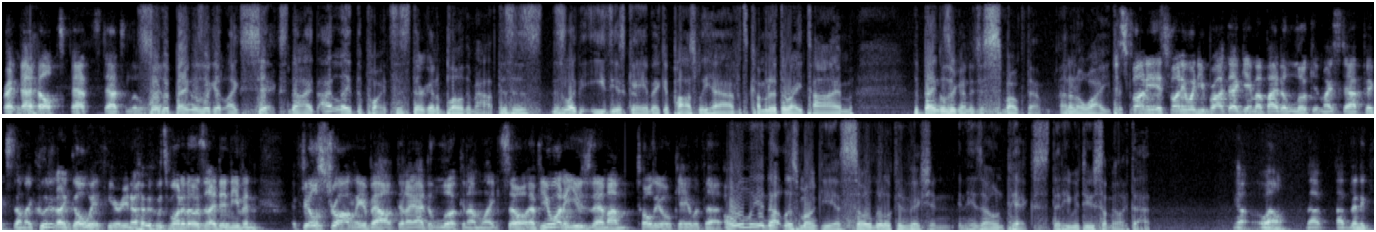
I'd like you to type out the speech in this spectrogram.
Right, that helps. That's that's a little. So the Bengals will get like six. No, I, I laid the points. This, they're going to blow them out. This is this is like the easiest game they could possibly have. It's coming at the right time. The Bengals are going to just smoke them. I don't know why you took It's funny. It's funny when you brought that game up. I had to look at my stat picks. And I'm like, who did I go with here? You know, it was one of those that I didn't even feel strongly about that I had to look. And I'm like, so if you want to use them, I'm totally okay with that. Only a nutless monkey has so little conviction in his own picks that he would do something like that. Yeah. Well, that, I've been.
